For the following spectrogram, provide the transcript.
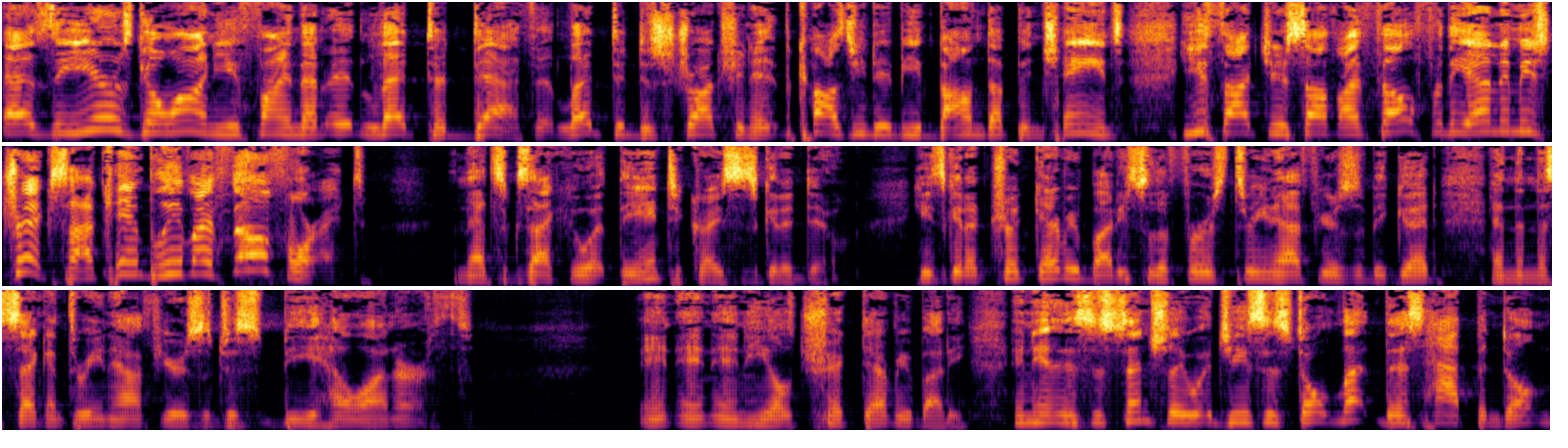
as the years go on, you find that it led to death. It led to destruction. It caused you to be bound up in chains. You thought to yourself, I fell for the enemy's tricks. I can't believe I fell for it. And that's exactly what the Antichrist is going to do. He's going to trick everybody. So the first three and a half years will be good. And then the second three and a half years will just be hell on earth and, and, and he'll trick everybody. And it's essentially what Jesus, don't let this happen. Don't,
